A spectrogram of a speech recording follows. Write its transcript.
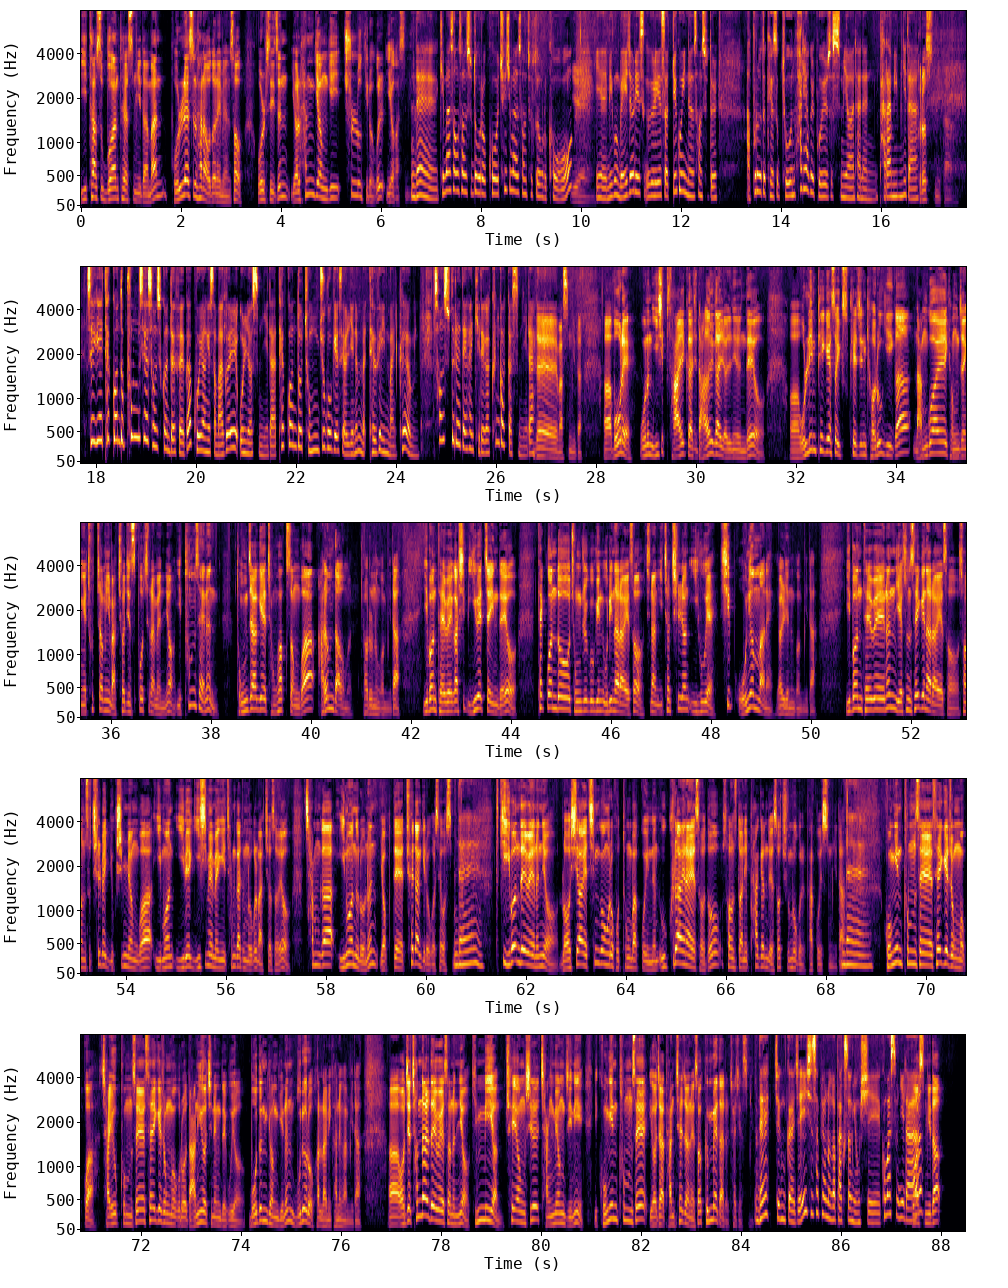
2타수 무안타였습니다만 볼넷을 하나 얻어내면서 올 시즌 11경기 출루 기록을 이어갔습니다. 네. 김하성 선수도 그렇고 최지만 선수도 그렇고 예. 예, 미국 메이저리그에서 뛰고 있는 선수들 앞으로도 계속 좋은 활약을 보여줬으면 하는 바람입니다. 그렇습니다. 세계 태권도 품새 선수권 대회가 고향에서 막을 올렸습니다. 태권도 종주국에서 열리는 대회인 만큼 선수들에 대한 기대가 큰 것 같습니다. 네, 맞습니다. 아, 모레 오는 24일까지 나흘간 열리는데요. 어, 올림픽에서 익숙해진 겨루기가 남과의 경쟁에 초점이 맞춰진 스포츠라면요. 이 품새는 동작의 정확성과 아름다움을 겨루는 겁니다. 이번 대회가 12회째인데요. 태권도 종주국인 우리나라에서 지난 2007년 이후에 15년 만에 열리는 겁니다. 이번 대회에는 63개 나라에서 선수 760명과 임원 220여 명이 참가 등록을 마쳐서요. 참가 인원으로는 역대 최다 기록을 세웠습니다. 네. 특히 이번 대회에는요. 러시아의 침공으로 고통받고 있는 우크라이나에서도 선수단이 파견돼서 주목을 받고 있습니다. 네. 공인 품새 3개 종목과 자유 품새 3개 종목으로 나뉘어 진행되고요. 모든 경기는 무료로 관람이 가능합니다. 아, 어제 첫날 대회에서는요. 김미연, 최영실, 장명진이 이 공인 품새 여자 단체전에서 금메달을 차지했습니다. 네. 지금까지 시사평론가 박성용 씨 고맙습니다. 고맙습니다.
